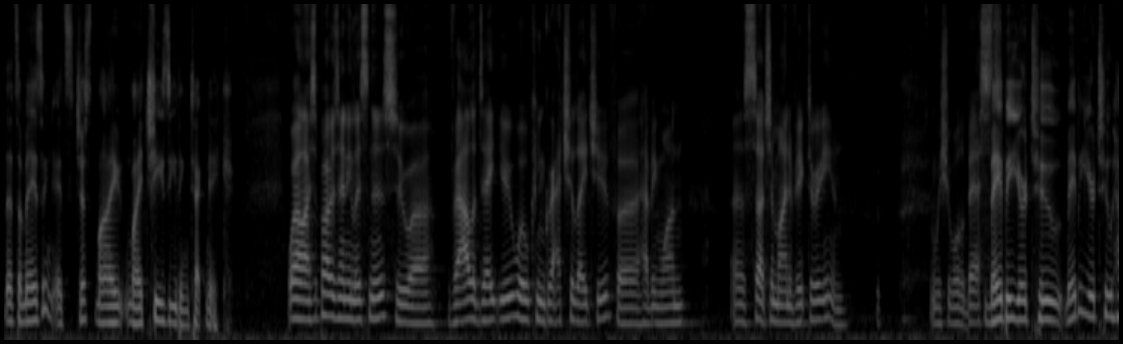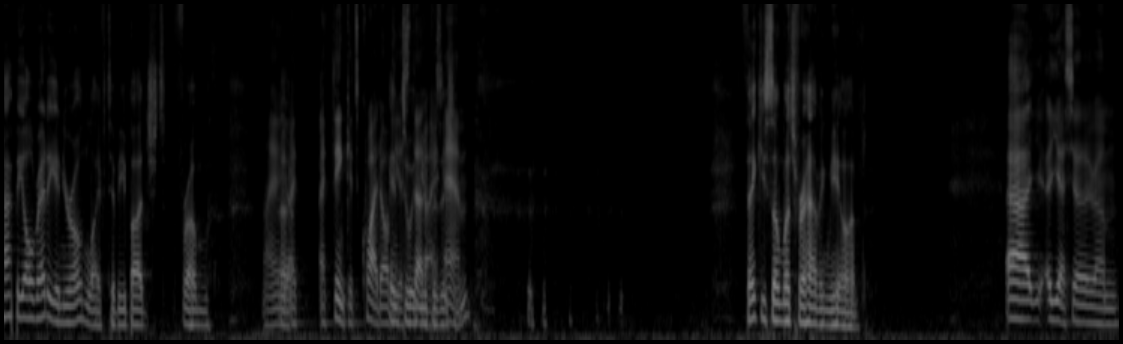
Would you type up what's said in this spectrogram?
that's amazing. It's just my my cheese eating technique. Well, I suppose any listeners who uh, validate you will congratulate you for having won uh, such a minor victory and wish you all the best. Maybe you're too maybe you're too happy already in your own life to be budged from. I, uh, I, I think it's quite obvious into a that I position. am. Thank you so much for having me on. Uh, yes, your, um,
